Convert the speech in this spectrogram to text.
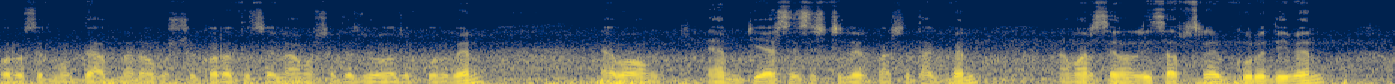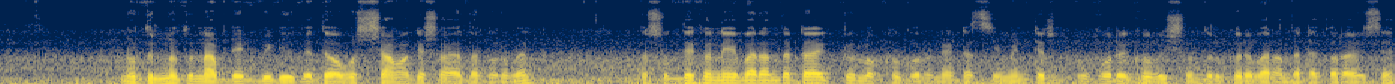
খরচের মধ্যে আপনারা অবশ্যই করাতে চাইলে আমার সাথে যোগাযোগ করবেন এবং এমটিএসএস স্টিলের পাশে থাকবেন। আমার চ্যানেলটি সাবস্ক্রাইব করে দিবেন। নতুন নতুন আপডেট ভিডিও পেতে অবশ্যই আমাকে সহায়তা করবেন। দর্শক দেখুন এই বারান্দাটা একটু লক্ষ্য করুন। এটা সিমেন্টের উপরে খুবই সুন্দর করে বারান্দাটা করা হয়েছে।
